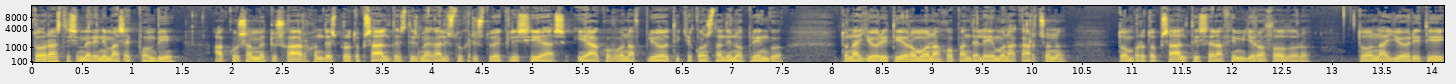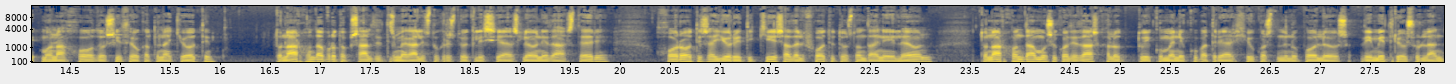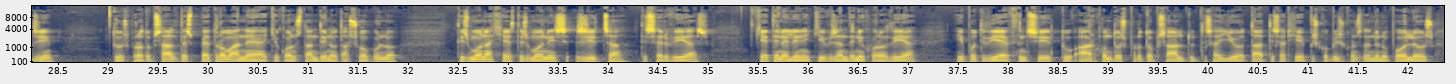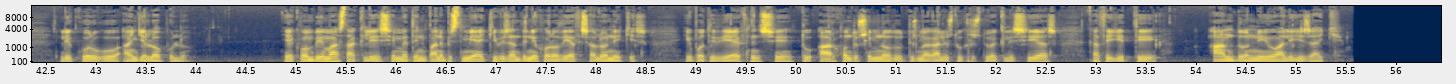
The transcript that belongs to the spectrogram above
Τώρα στη σημερινή μας εκπομπή ακούσαμε τους χάρχοντες πρωτοψάλτες της Μεγάλης του Χριστού Εκκλησίας Ιάκωβο Ναυπλιώτη και Κωνσταντίνο Πρίγκο, τον Αγιορείτη Ιερομόναχο Παντελεήμονα Κάρτσονα, τον πρωτοψάλτη Σεραφείμ Γεροθόδωρο, τον Αγιορείτη Μοναχό Δοσίθεο Κατουνακιώτη, τον Άρχοντα Πρωτοψάλτη της Μεγάλης του Χριστού Εκκλησίας Λεωνίδα Αστέρη, χορό της Αγιορητικής Αδελφότητος των Δανιηλαίων, τον Άρχοντα Μουσικοδιδάσκαλο του Οικουμενικού Πατριαρχείου Κωνσταντινούπολεως Δημήτριος Σουρλαντζή, τους πρωτοψάλτες Πέτρο Μανέα και Κωνσταντίνο Τασόπουλο, τις μοναχές της Μονής Ζήτσα της Σερβίας και την ελληνική βυζαντινή χοροδία υπό τη διεύθυνση του άρχοντος πρωτοψάλτου της Αγιωτάτης Αρχιεπισκοπής Κωνσταντινούπολεως Λικούργου Αγγελόπουλου. Η εκπομπή μας θα κλείσει με την Πανεπιστημιακή Βυζαντινή Χοροδία Θεσσαλονίκης υπό τη διεύθυνση του άρχοντου Συμνόδου της Μεγάλης του Χριστού Εκκλησίας καθηγητή Αντωνίου Αλιγιζάκη.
